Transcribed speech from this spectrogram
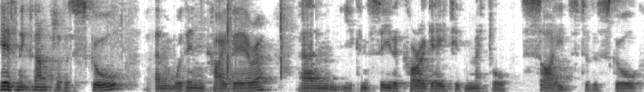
Here's an example of a school um, within Kibera um, you can see the corrugated metal sides to the school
